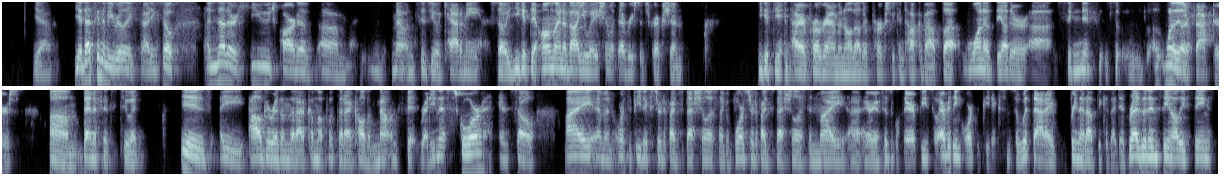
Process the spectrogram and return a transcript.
Yeah, yeah, that's going to be really exciting. So another huge part of um, Mountain Physio Academy. So you get the online evaluation with every subscription. You get the entire program and all the other perks we can talk about. But one of the other uh, significant, one of the other factors, um, benefits to it is a algorithm that I've come up with that I call the Mountain Fit Readiness Score. And so I am an orthopedic certified specialist, like a board certified specialist in my uh, area of physical therapy. So everything orthopedics. And so with that, I bring that up because I did residency and all these things.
